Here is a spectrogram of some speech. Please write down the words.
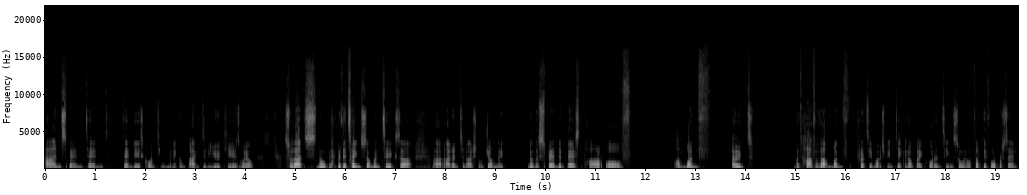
and spend 10, 10 days quarantine when they come back to the UK as well. So that's you no. By the time someone takes a, a an international journey, know, they spent the best part of a month out, with half of that month pretty much being taken up by quarantine. So, you know, 34%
